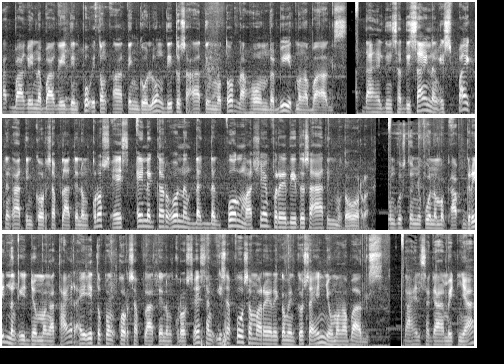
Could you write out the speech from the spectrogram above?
At bagay na bagay din po itong ating gulong dito sa ating motor na Honda Beat mga bags. At dahil din sa design ng spike ng ating Corsa Platinum Cross S ay nagkaroon ng dagdag forma syempre dito sa ating motor. Kung gusto nyo po na mag-upgrade ng inyong mga tire ay ito pong Corsa Platinum Cross S ang isa po sa marirecommend ko sa inyo mga bags. Dahil sa gamit niya,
